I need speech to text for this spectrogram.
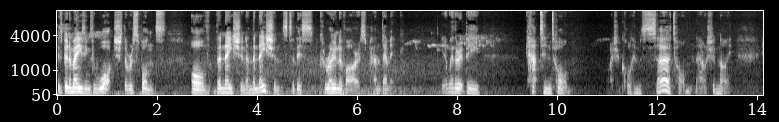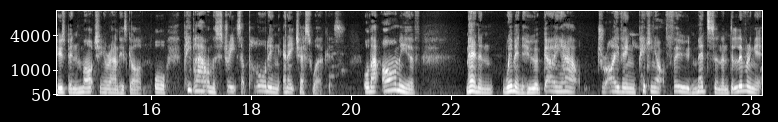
It's been amazing to watch the response of the nation and the nations to this coronavirus pandemic. You know, whether it be Captain Tom, I should call him Sir Tom now, shouldn't I? Who's been marching around his garden, or people out on the streets applauding NHS workers, or that army of men and women who are going out, driving, picking up food, medicine, and delivering it,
